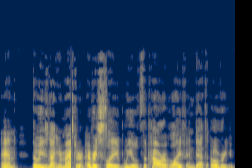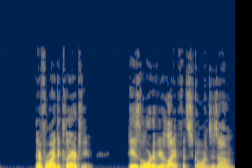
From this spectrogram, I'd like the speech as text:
and, though he is not your master, every slave wields the power of life and death over you. Therefore I declare to you, he is Lord of your life that scorns his own.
